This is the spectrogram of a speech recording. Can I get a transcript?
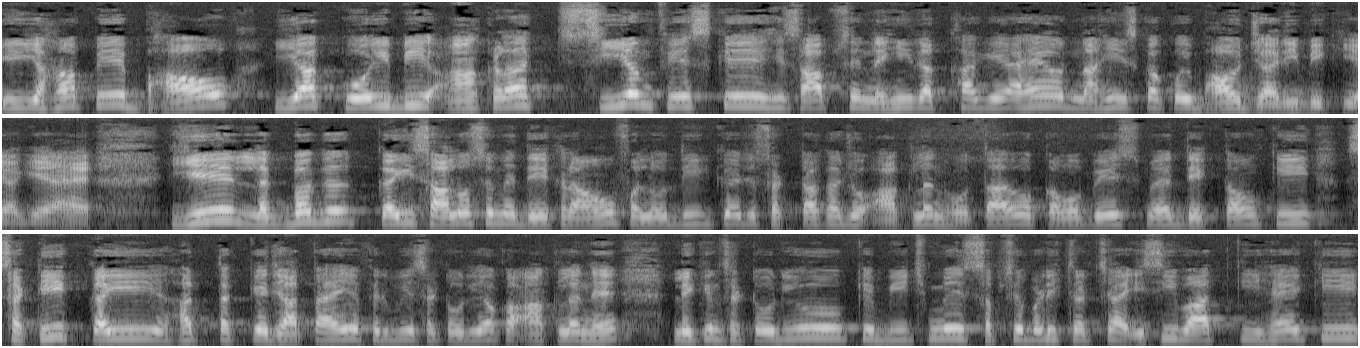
यहाँ पे भाव या कोई भी आंकड़ा सीएम फेस के हिसाब से नहीं रखा गया है और ना ही इसका कोई भाव जारी भी किया गया है। ये लगभग कई सालों से मैं देख रहा हूँ, फलोदी का जो सट्टा का जो आकलन होता है वो कमोबेश मैं देखता हूँ कि सटीक कई हद तक के जाता है फिर भी सटोरिया का आकलन है, लेकिन सटोरियो के बीच में सबसे बड़ी चर्चा इसी बात की है कि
